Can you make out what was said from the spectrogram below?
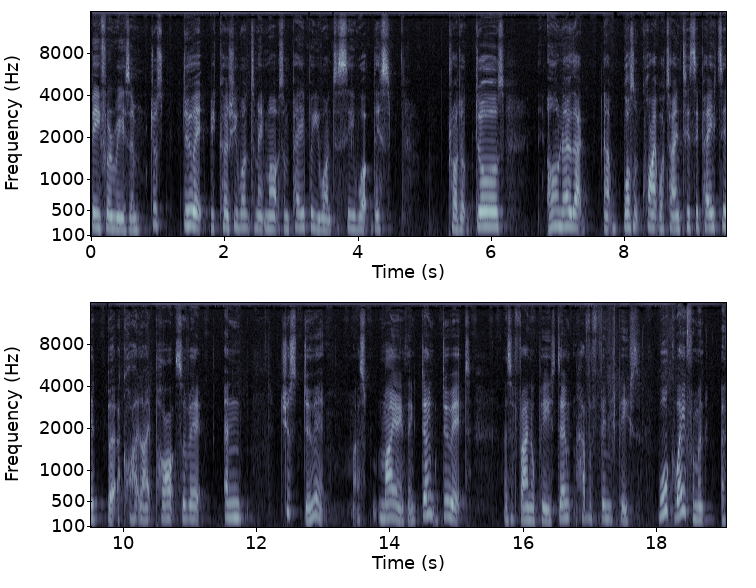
be for a reason. Just do it because you want to make marks on paper, you want to see what this product does. Oh no, that, that wasn't quite what I anticipated, but I quite like parts of it. And just do it. That's my own thing. Don't do it as a final piece. Don't have a finished piece. Walk away from a, a,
